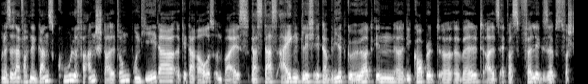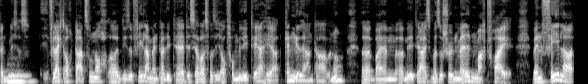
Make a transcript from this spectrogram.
und es ist einfach eine ganz coole Veranstaltung und jeder äh, geht da raus raus und weiß, dass das eigentlich etabliert gehört in äh, die Corporate-Welt äh, als etwas völlig Selbstverständliches. Vielleicht auch dazu noch, äh, diese Fehlermentalität ist ja was, was ich auch vom Militär her kennengelernt habe. Ne? Äh, beim äh, Militär heißt immer so schön, melden macht frei. Wenn Fehler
